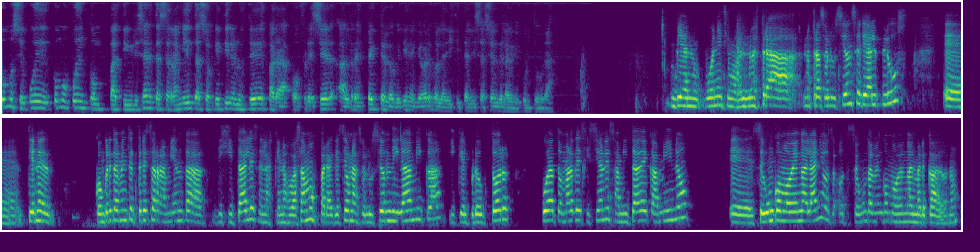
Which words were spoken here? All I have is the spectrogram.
¿Cómo, se puede, ¿Cómo pueden compatibilizar estas herramientas o qué tienen ustedes para ofrecer al respecto de lo que tiene que ver con la digitalización de la agricultura? Bien, buenísimo. Nuestra, nuestra solución Cereal Plus eh, tiene concretamente tres herramientas digitales en las que nos basamos para que sea una solución dinámica y que el productor pueda tomar decisiones a mitad de camino eh, según cómo venga el año o según también cómo venga el mercado. ¿no?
